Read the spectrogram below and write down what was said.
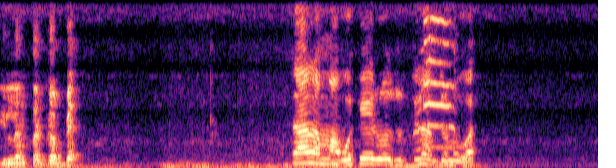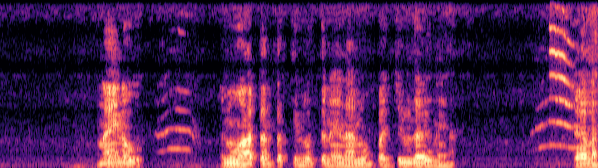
ఇల్లంతా గబ్బే. చాలమ్మా ఒకే రోజు తినద్దు నువ్వు. నాయనవు నువ్వు అటంతా తినొద్దునైనా నువ్వు బజ్జీలు తాగినైనా చాలా.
